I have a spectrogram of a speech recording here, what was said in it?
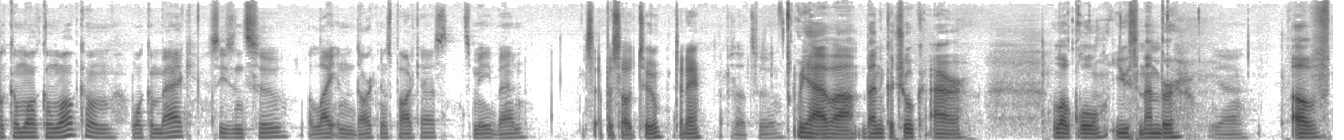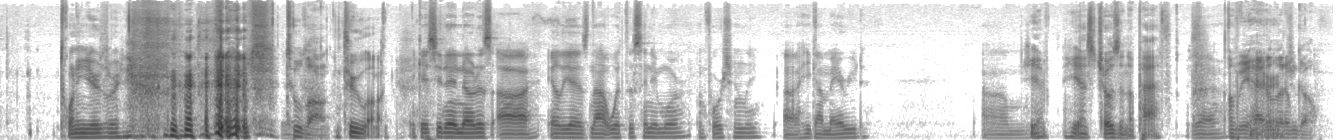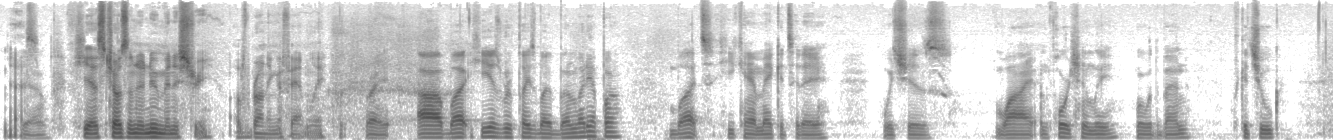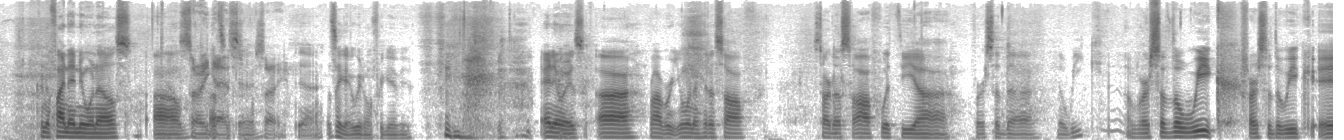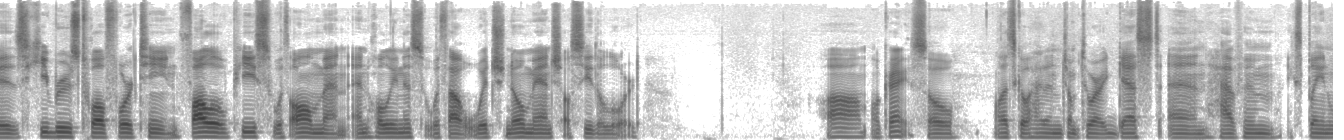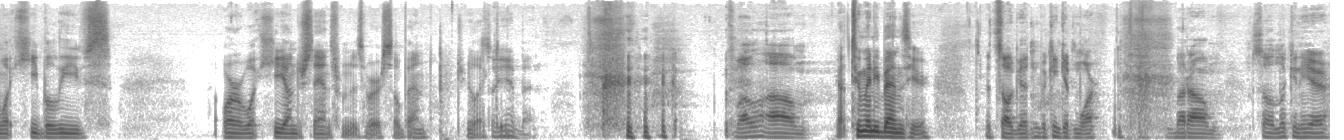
Welcome, welcome, welcome. Welcome back. Season two, A Light in the Darkness podcast. It's me, Ben, It's episode two today. episode two. We have uh, Ben Tkachuk, our local youth member Yeah. of 20 years already. Too long. Too long. In case you didn't notice, uh, Ilya is not with us anymore, unfortunately. Uh, he got married. Um, He, ha- he has chosen a path. yeah. of we had to let marriage. him go. Yes. Yeah. He has chosen a new ministry of running a family. Right. Uh, but he is replaced by Ben Variapa, but he can't make it today, which is why, unfortunately, we're with Ben Tkachuk. Couldn't find anyone else. Um, Sorry, guys. okay. Sorry. Yeah, it's okay. We don't forgive you. Anyways, uh, Robert, you want to hit us off? Start us off with the uh, verse of the the week. A verse of the week. Verse of the week is Hebrews 12:14. Follow peace with all men and holiness without which no man shall see the Lord. Um okay, so let's go ahead and jump to our guest and have him explain what he believes or what he understands from this verse. So Ben, would you like So to? yeah, Ben. well, um, Got too many Bens here. it's all good. We can get more. But um, so looking here,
